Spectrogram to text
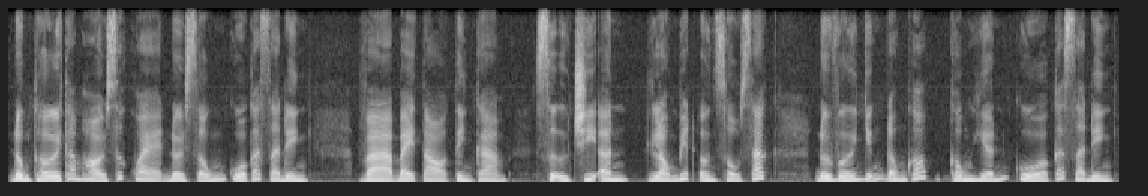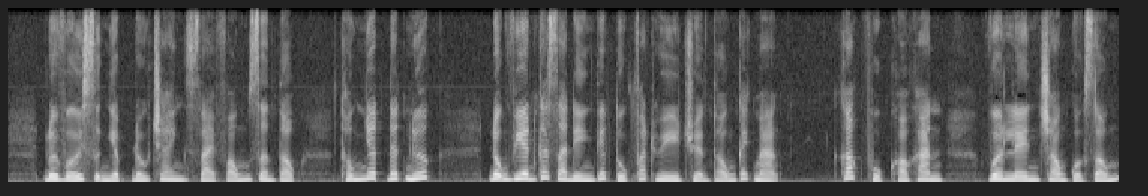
Đồng thời thăm hỏi sức khỏe, đời sống của các gia đình và bày tỏ tình cảm, sự tri ân, lòng biết ơn sâu sắc đối với những đóng góp công hiến của các gia đình đối với sự nghiệp đấu tranh giải phóng dân tộc, thống nhất đất nước, động viên các gia đình tiếp tục phát huy truyền thống cách mạng, khắc phục khó khăn, vươn lên trong cuộc sống,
